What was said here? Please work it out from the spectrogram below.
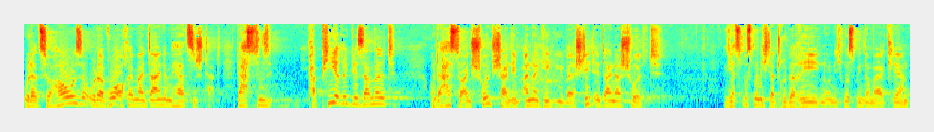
oder zu Hause oder wo auch immer in deinem Herzen statt. Da hast du Papiere gesammelt, und da hast du einen Schuldschein dem anderen gegenüber. Er steht in deiner Schuld. Und jetzt muss man nicht darüber reden und ich muss mich nochmal erklären,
